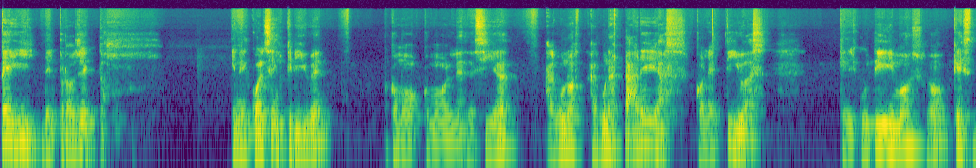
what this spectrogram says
PI, del proyecto, en el cual se inscribe como, les decía, algunas tareas colectivas que discutimos, ¿no? ¿Qué es,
